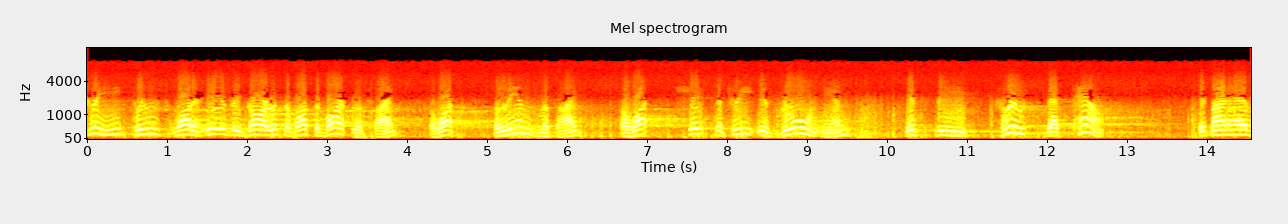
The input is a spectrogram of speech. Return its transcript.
tree proves what it is regardless of what the bark looks like, or what the limbs look like, or what shape the tree is grown in. It's the fruit that counts. It might have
